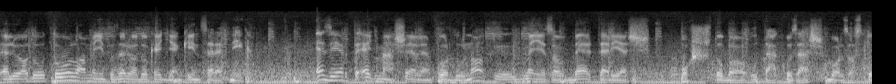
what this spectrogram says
előadótól, amennyit az előadók egyenként szeretnék. Ezért egymás ellen fordulnak, megy ez a belterjes, ostoba utálkozás borzasztó.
